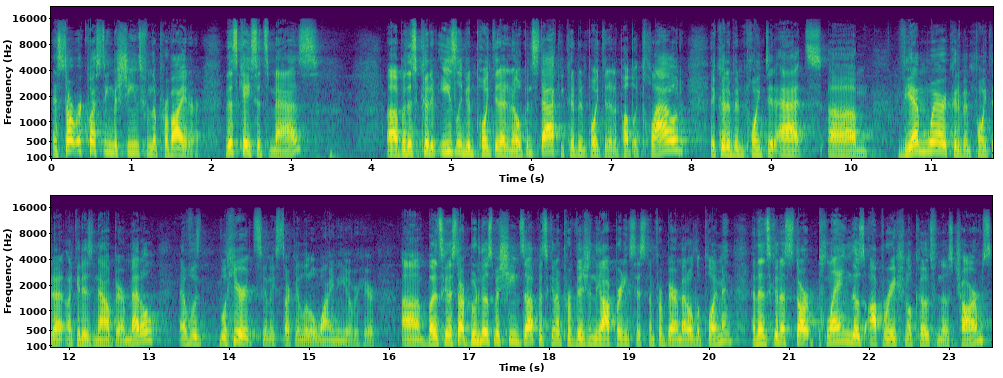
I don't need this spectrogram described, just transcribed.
and start requesting machines from the provider. In this case, it's MAAS. Uh, but this could have easily been pointed at an OpenStack. It could have been pointed at a public cloud. It could have been pointed at um, VMware. It could have been pointed at, like it is now, bare metal. And we'll, we'll hear it. It's going to start getting a little whiny over here. Um, but it's going to start booting those machines up. It's going to provision the operating system for bare metal deployment. And then it's going to start playing those operational codes from those charms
